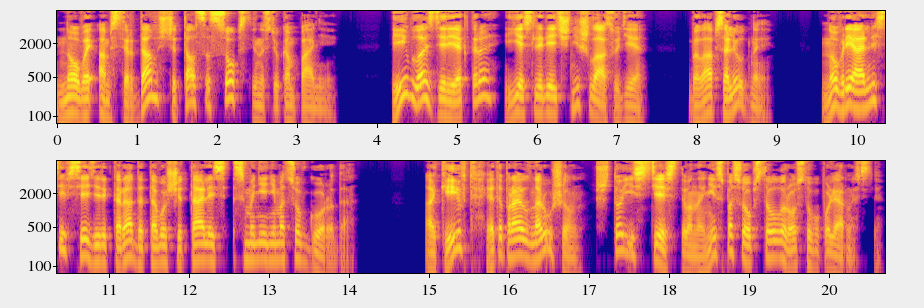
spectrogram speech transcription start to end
Новый Амстердам считался собственностью компании. И власть директора, если речь не шла о суде, была абсолютной. но в реальности все директора до того считались с мнением отцов города. А Кифт это правило нарушил, что, естественно, не способствовало росту популярности.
